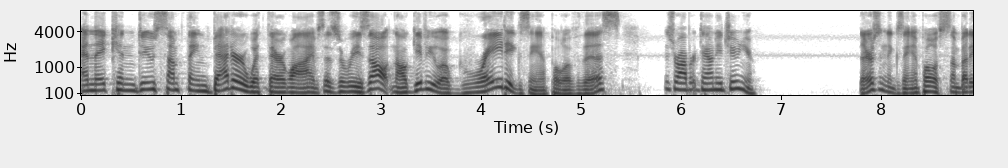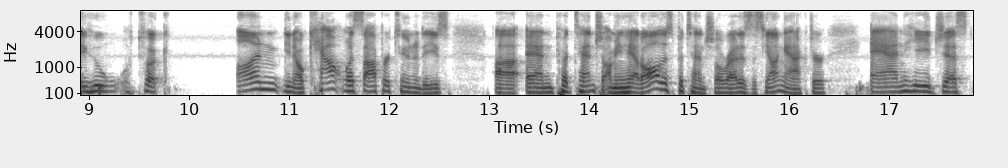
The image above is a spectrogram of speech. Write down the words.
and they can do something better with their lives as a result. And I'll give you a great example of this is Robert Downey Jr. There's an example of somebody who took un, you know, countless opportunities uh, and potential. I mean, he had all this potential, right, as this young actor, and he just,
